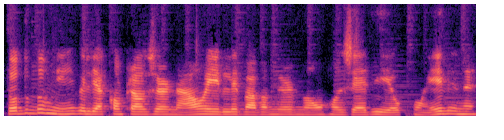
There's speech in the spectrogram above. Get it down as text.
todo domingo ele ia comprar o jornal, ele levava meu irmão Rogério e eu com ele, né?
